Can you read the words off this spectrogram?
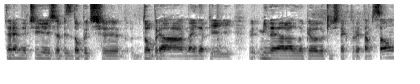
tereny czyjeś, żeby zdobyć y, dobra najlepiej mineralno-geologiczne, które tam są.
